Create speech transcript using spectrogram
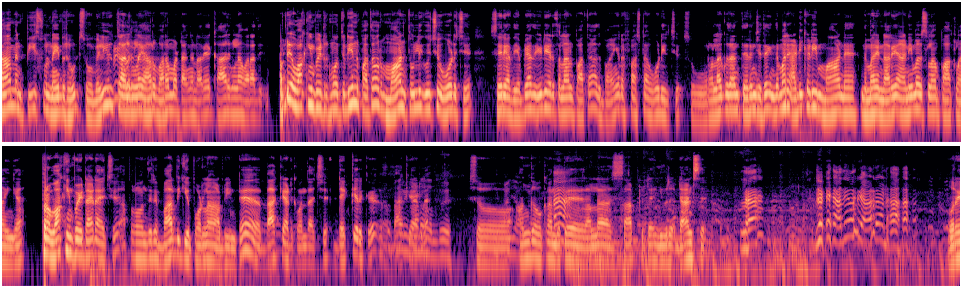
calm and peaceful neighbourhood so வெளியில் ஆளுங்களாம் யாரும் வர மாட்டாங்க நிறைய காருங்களாம் வராது. அப்படியே வாக்கிங் போயிட்டு இருக்கும்போது திடீர்னு பார்த்தா ஒரு மான் துள்ளி குதிச்சு ஓடிச்சு. சரி அது எப்படியாவது வீடியோ எடுத்தலான்னு பார்த்தா அது பயங்கர ஃபாஸ்ட்டாக ஓடிடுச்சு ஸோ ஓரளவுக்கு தான் தெரிஞ்சுது. இந்த மாதிரி அடிக்கடி மான் இந்த மாதிரி நிறைய அனிமல்ஸ்லாம் பார்க்கலாம் இங்கே. அப்புறம் வாக்கிங் போய் டயர்ட் ஆயிடுச்சு. அப்புறம் வந்துட்டு பார்பிக்யூ போடலாம் அப்படின்ட்டு பேக் யார்டுக்கு வந்தாச்சு. டெக் இருக்கு. பேக் யார்டில் ஸோ அங்கே உட்காந்துட்டு நல்லா சாப்பிட்டுட்டு இவர் டான்ஸு ஒரே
